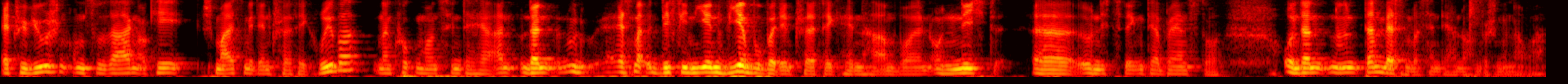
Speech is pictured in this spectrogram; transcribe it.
Attribution, um zu sagen, okay, schmeißen wir den Traffic rüber und dann gucken wir uns hinterher an. Und dann erstmal definieren wir, wo wir den Traffic hinhaben wollen und nicht, äh, und nicht zwingend der Brandstore. Und dann, dann messen wir es hinterher noch ein bisschen genauer.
